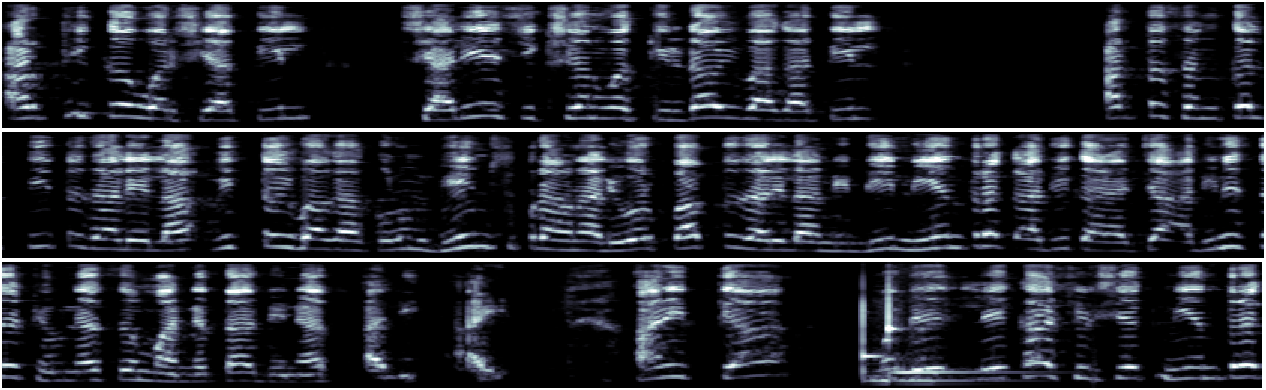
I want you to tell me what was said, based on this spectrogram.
आर्थिक वर्षातील शालेय शिक्षण व क्रीडा विभागातील अर्थसंकल्पित झालेला वित्त विभागाकडून भीम्स प्रणालीवर प्राप्त झालेला निधी नियंत्रक अधिकाऱ्याच्या अधीनस्थ ठेवण्यास मान्यता देण्यात आली आहे. आणि त्या मध्ये लेखा शीर्षक नियंत्रक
